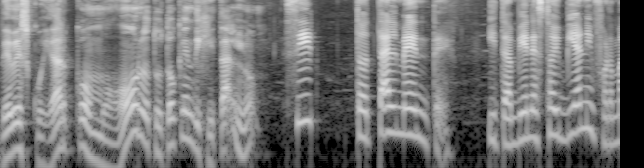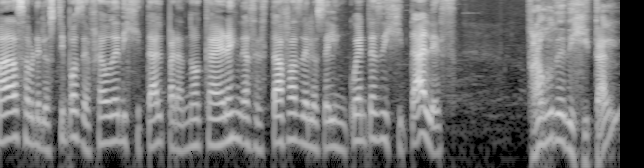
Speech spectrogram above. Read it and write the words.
Debes cuidar como oro tu token digital, ¿no? Sí, totalmente. Y también estoy bien informada sobre los tipos de fraude digital para no caer en las estafas de los delincuentes digitales. ¿Fraude digital?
